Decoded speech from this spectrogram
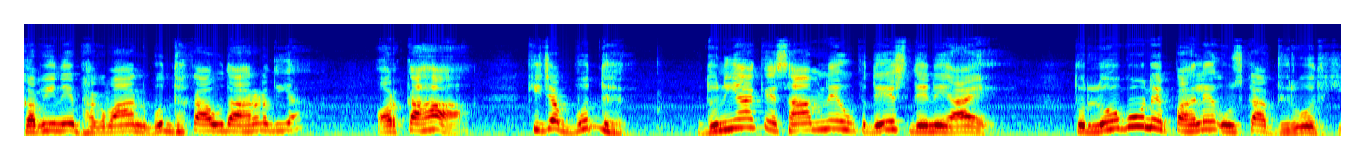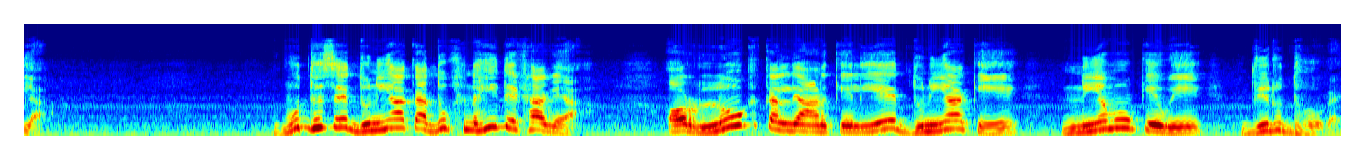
कवि ने भगवान बुद्ध का उदाहरण दिया और कहा कि जब बुद्ध दुनिया के सामने उपदेश देने आए तो लोगों ने पहले उसका विरोध किया। बुद्ध से दुनिया का दुख नहीं देखा गया और लोक कल्याण के लिए दुनिया के नियमों के वे विरुद्ध हो गए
